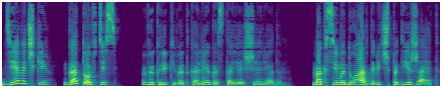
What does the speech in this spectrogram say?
«Девочки, готовьтесь!» выкрикивает коллега, стоящая рядом. «Максим Эдуардович подъезжает.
